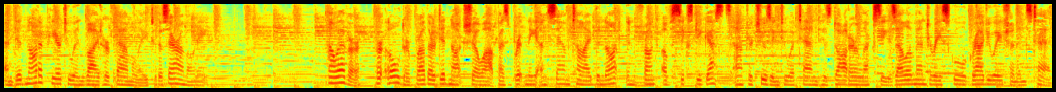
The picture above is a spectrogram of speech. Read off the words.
and did not appear to invite her family to the ceremony. However, her older brother did not show up as Britney and Sam tied the knot in front of 60 guests after choosing to attend his daughter Lexi's elementary school graduation instead.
